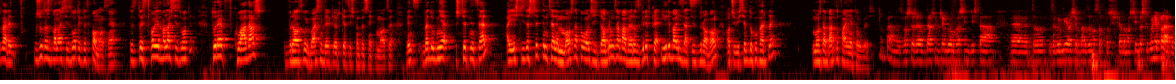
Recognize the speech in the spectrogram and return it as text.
stary, wrzucasz 12 zł, to jest pomoc, nie? To jest, to jest twoje 12 zł, które wkładasz w rozwój właśnie Wielkiej Orkiestry Świątecznej Pomocy. Więc według mnie szczytny cel, a jeśli ze szczytnym celem można połączyć dobrą zabawę, rozgrywkę i rywalizację zdrową, oczywiście w duchu fair play, można bardzo fajnie to ugryźć. No pewnie, zwłaszcza, że w dalszym ciągu właśnie gdzieś ta, to zagłębiło się bardzo mocno w podświadomości, no szczególnie Polaków,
